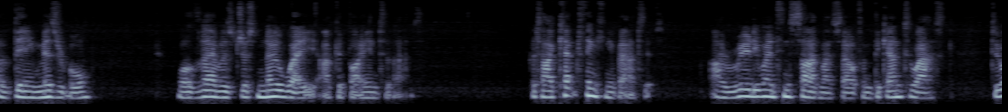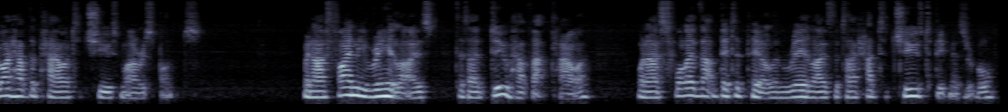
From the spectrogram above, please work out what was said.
of being miserable, well, there was just no way I could buy into that. But I kept thinking about it. I really went inside myself and began to ask do I have the power to choose my response? When I finally realized that I do have that power, when I swallowed that bitter pill and realized that I had to choose to be miserable,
